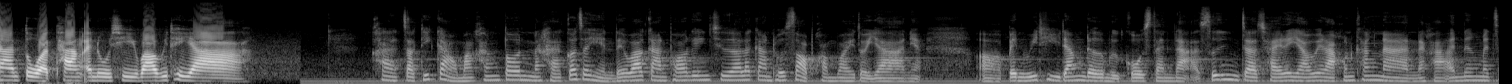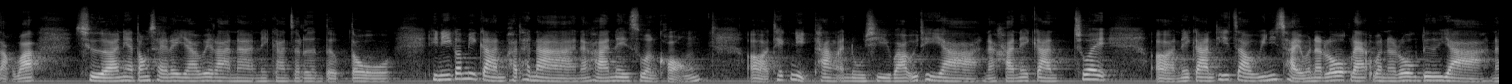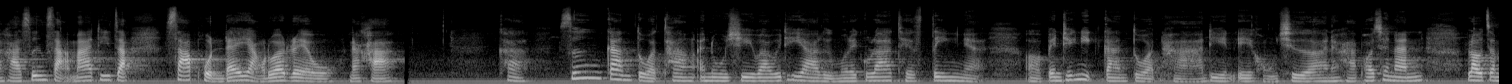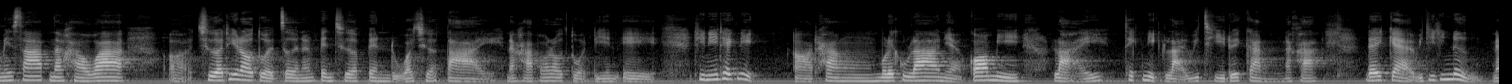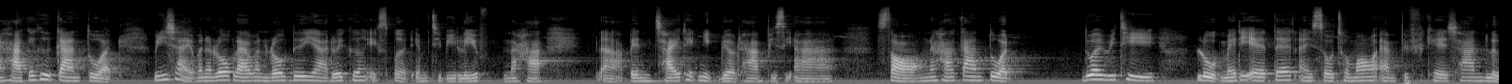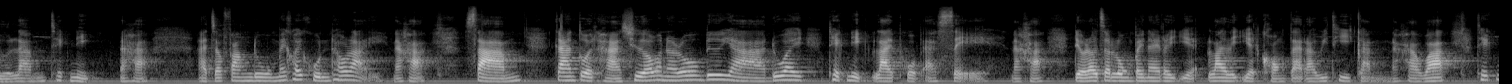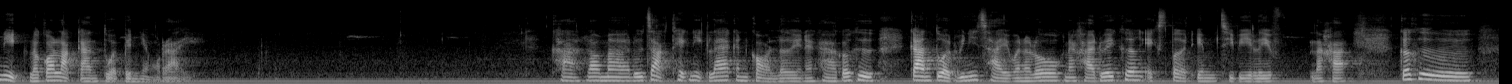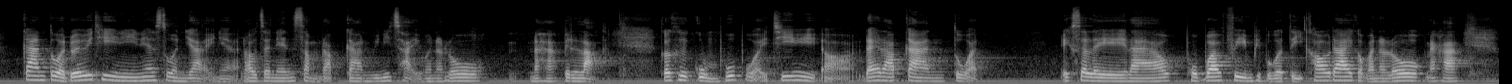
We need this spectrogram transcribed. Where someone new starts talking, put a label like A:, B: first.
A: การตรวจทางอนุชีววิทยา
B: ค่ะ จากที่กล่าวมาข้างต้นนะคะ ก็จะเห็นได้ว่าการเพาะเลี้ยงเชื้อและการทดสอบความไวต่อยาเนี่ย เป็นวิธีดั้งเดิมหรือ gold standard ซึ่งจะใช้ระยะเวลาค่อนข้างนานนะคะ อันเนื่องมาจากว่าเชื้อเนี่ยต้องใช้ระยะเวลานานในการเจริญเติบโต ทีนี้ก็มีการพัฒนานะคะในส่วนของเออเทคนิคทางอนุชีววิทยานะคะในการช่วยในการที่จะวินิจฉัยวัณโรคและวัณโรคดื้อยานะคะ ซึ่งสามารถที่จะทราบผลได้อย่างรวดเร็วนะคะค่ะ ซึ่งการตรวจทางอนุชีววิทยาหรือ molecular testing เนี่ยเป็นเทคนิคการตรวจหา DNA ของเชื้อนะคะ เพราะฉะนั้นเราจะไม่ทราบนะคะว่าเชื้อที่เราตรวจเจอนั้นเป็นเชื้อเป็นหรือว่าเชื้อตายนะคะ เพราะเราตรวจ DNA ทีนี้เทคนิค ทางโมเลกุล่าเนี่ยก็มีหลายเทคนิคหลายวิธีด้วยกันนะคะ ได้แก่วิธีที่1นงนะคะก็คือการตรวจวินิจฉัยวัณโรคและวัณโรคดื้อยาด้วยเครื่อง Expert MTB Lift นะคะเป็นใช้เทคนิค Real Time PCR 2. นะคะการตรวจด้วยวิธี Loop Mediated Isotomal Amplification หรือ LAMP เทคนิคนะคะ อาจจะฟังดูไม่ค่อยคุ้นเท่าไหร่นะคะ 3. การตรวจหาเชื้อวัณโรคดื้อยาด้วยเทคนิค Lipope Assay นะคะ เดี๋ยวเราจะลงไปในรายละเอียดรายละเอียดของแต่ละวิธีกันนะคะว่าเทคนิคแล้วก็หลักการตรวจเป็นอย่างไรค่ะเรามารู้จักเทคนิคแรกกันก่อนเลยนะคะ ก็คือการตรวจวินิจฉัยวัณโรคนะคะ ด้วยเครื่อง Expert MTB Lift นะคะ ก็คือ การตรวจด้วยวิธีนี้เนี่ยส่วนใหญ่เนี่ยเราจะเน้นสำหรับการวินิจฉัยวัณโรคนะคะเป็นหลัก ก็คือกลุ่มผู้ป่วยที่ได้รับการตรวจเอ็กซเรย์แล้วพบว่าฟิล์มผิดปกติเข้าได้กับวัณโรคนะคะ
